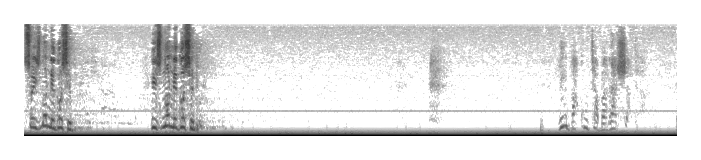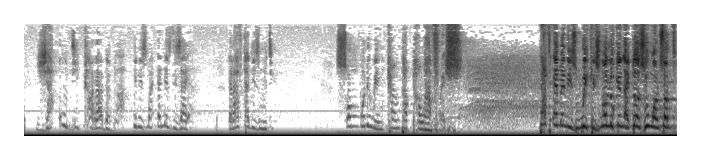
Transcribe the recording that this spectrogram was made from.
So it's not negotiable. It's not negotiable. Power afresh. That amen is weak. It's not looking like those who want something.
